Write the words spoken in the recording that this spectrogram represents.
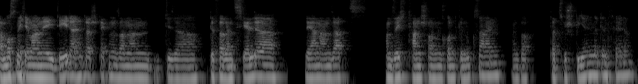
da muss nicht immer eine Idee dahinter stecken, sondern dieser differenzielle Lernansatz an sich kann schon Grund genug sein, einfach dazu spielen mit den Feldern?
